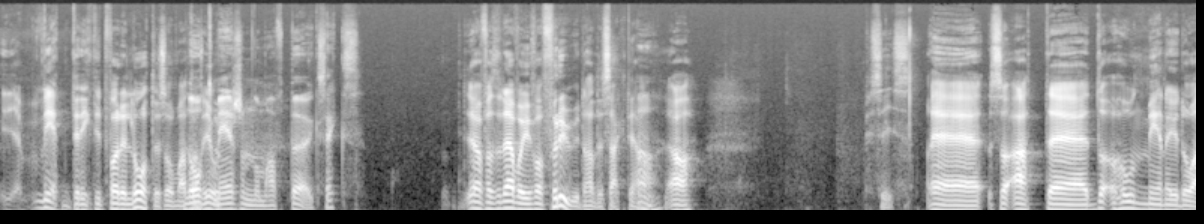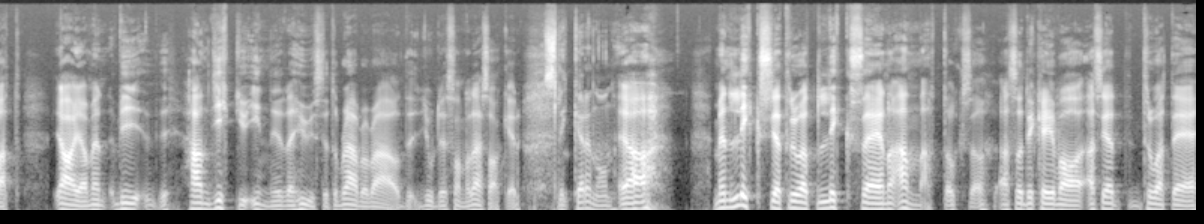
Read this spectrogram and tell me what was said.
Jag vet inte riktigt vad det låter som att Låter mer som de haft bögsex. Ja fast det där var ju vad frun hade sagt till honom. Ja. Precis. Eh, så att eh, då, hon menar ju då att Ja, ja, men vi, han gick ju in i det där huset och bla bla bla och gjorde sådana där saker. Slickade någon? Ja, men Lix, jag tror att Lix är något annat också. Alltså det kan ju vara, alltså jag tror att det är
